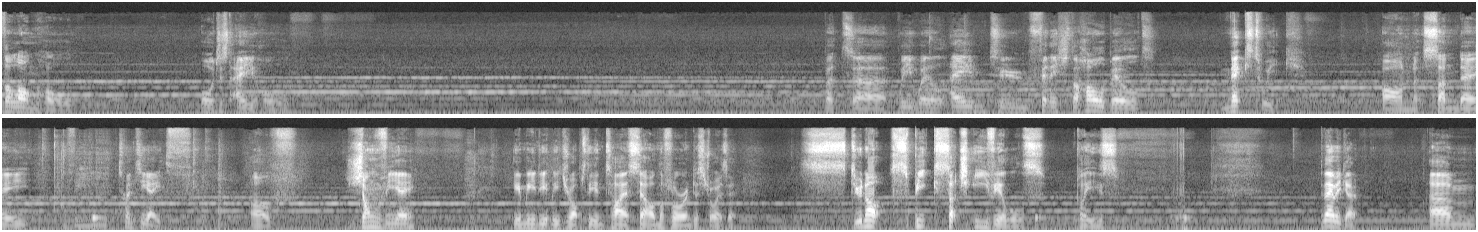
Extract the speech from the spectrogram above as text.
the long hall. Or just a hall. But uh, we will aim to finish the whole build next week on Sunday, the 28th of Janvier. Immediately drops the entire set on the floor and destroys it. S- do not speak such evils, please. There we go. Um,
